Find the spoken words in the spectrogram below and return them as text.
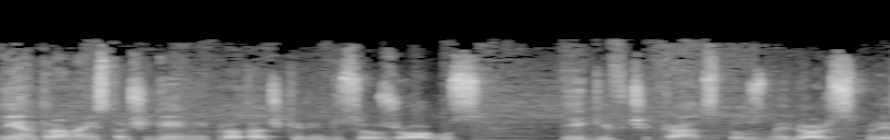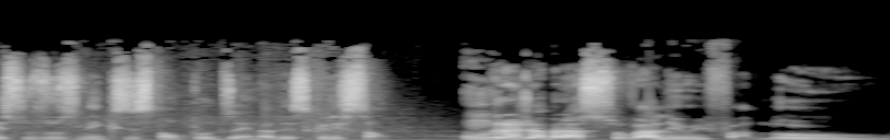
e entrar na Instant Gaming para estar adquirindo seus jogos e gift cards pelos melhores preços, os links estão todos aí na descrição. Um grande abraço, valeu e falou!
